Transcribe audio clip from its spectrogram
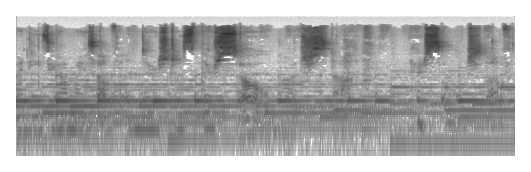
went easy on myself. And there's just there's so much stuff. There's so much stuff,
